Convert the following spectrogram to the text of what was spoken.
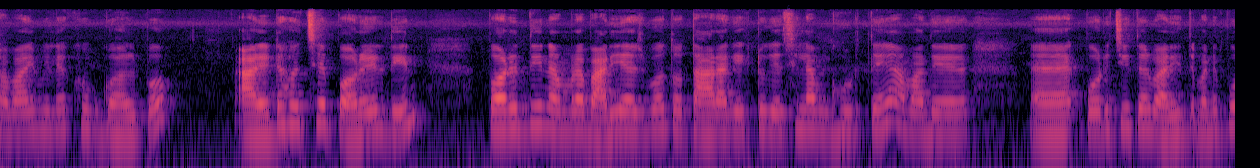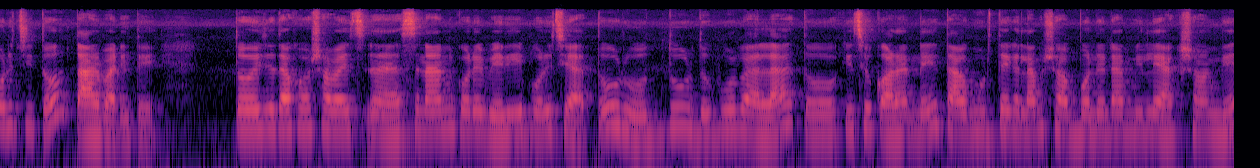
সবাই মিলে খুব গল্প। আর এটা হচ্ছে পরের দিন। পরের দিন আমরা বাড়ি আসব। তো তার আগে একটু গেছিলাম ঘুরতে আমাদের এক পরিচিতের বাড়িতে মানে পরিচিত তার বাড়িতে। তো এই যে দেখো সবাই স্নান করে বেরিয়ে পড়েছে এত রোদ্দুর দুপুরবেলা, তো কিছু করার নেই। তাও ঘুরতে গেলাম সব বোনেরা মিলে একসঙ্গে।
